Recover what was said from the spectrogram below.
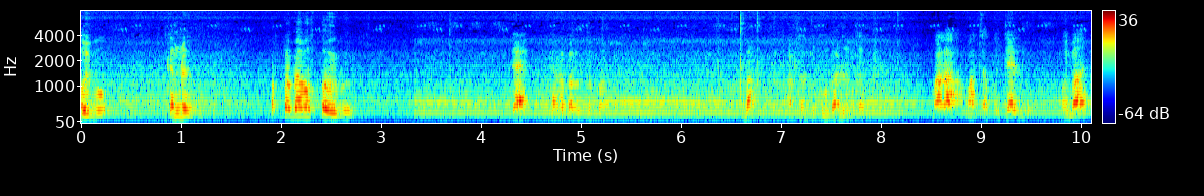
হইব। কেমনে হইব? আপনার ব্যবস্থা হইবই। দেখ টাকা ব্যবস্থা কর বাহ মাছটা তো খুব ভালো তো মালা মাছটা করতে এলো ওই মাছ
